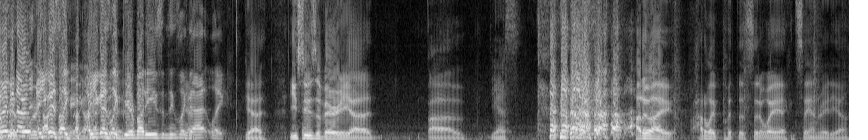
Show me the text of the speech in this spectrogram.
I mean, me. are, are you guys like are you guys like beer buddies and things like Yeah. that? Like, Yeah, Yoo Soo's a very. Uh, uh, yes. how do I how do I put this in a way I can say on radio?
